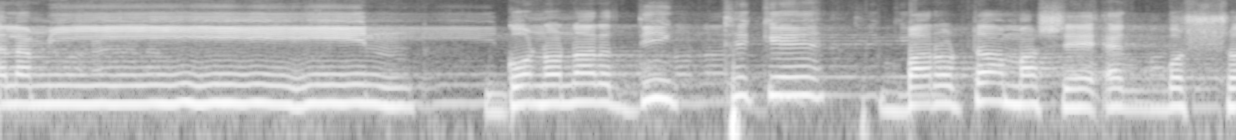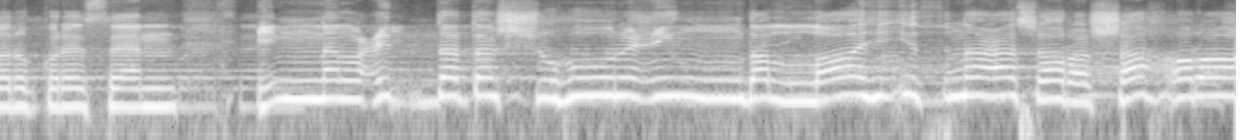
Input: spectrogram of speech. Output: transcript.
আলামিন গণনার দিক থেকে বারোটা মাসে এক বৎসর করেছেন। ইন্নাল ইদ্দাতা শুহুর ইনদাল্লাহি ইসনা আশারা শাহরা।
